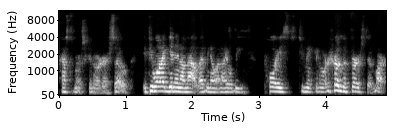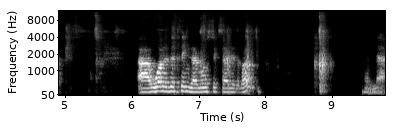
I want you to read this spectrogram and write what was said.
customers can order. So if you want to get in on that, let me know and I will be poised to make an order on the first of March. Uh, one of the things I'm most excited about, and uh,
